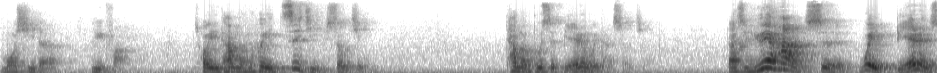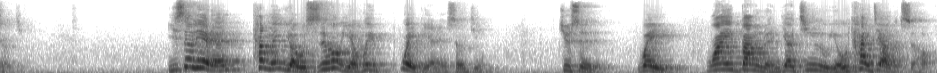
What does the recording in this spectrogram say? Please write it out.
摩西的律法，所以他们会自己受尽，他们不是别人为他受尽，但是约翰是为别人受尽，以色列人他们有时候也会为别人收敬，就是为外邦人要进入犹太教的时候，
